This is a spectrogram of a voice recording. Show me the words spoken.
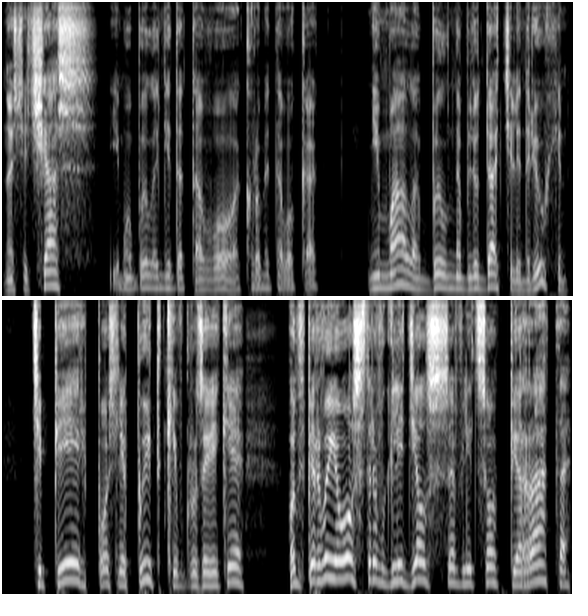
Но сейчас ему было не до того, а кроме того, как немало был наблюдателен Рюхин, теперь, после пытки в грузовике, он впервые остро вгляделся в лицо пирата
